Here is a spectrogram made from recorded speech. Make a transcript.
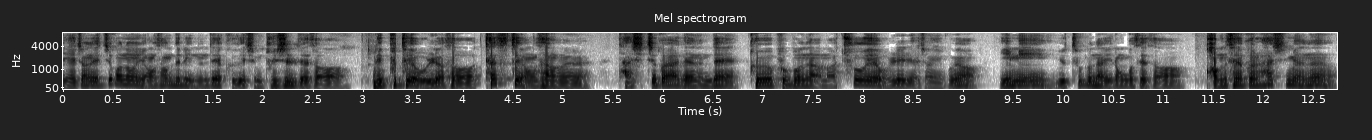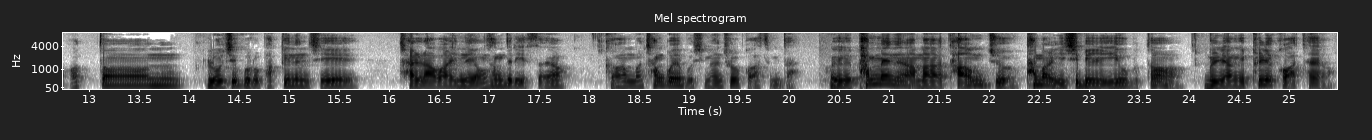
예전에 찍어놓은 영상들이 있는데 그게 지금 분실돼서 리프트에 올려서 테스트 영상을 다시 찍어야 되는데 그 부분은 아마 추후에 올릴 예정이고요. 이미 유튜브나 이런 곳에서 검색을 하시면은 어떤 로직으로 바뀌는지 잘 나와 있는 영상들이 있어요. 그거 한번 참고해 보시면 좋을 것 같습니다. 판매는 아마 다음 주 3월 20일 이후부터 물량이 풀릴 것 같아요.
